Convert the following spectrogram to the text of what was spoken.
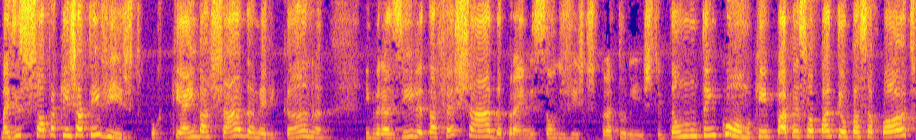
Mas isso só para quem já tem visto, porque a embaixada americana em Brasília está fechada para emissão de visto para turista. Então, não tem como. Quem, a pessoa pode ter um passaporte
